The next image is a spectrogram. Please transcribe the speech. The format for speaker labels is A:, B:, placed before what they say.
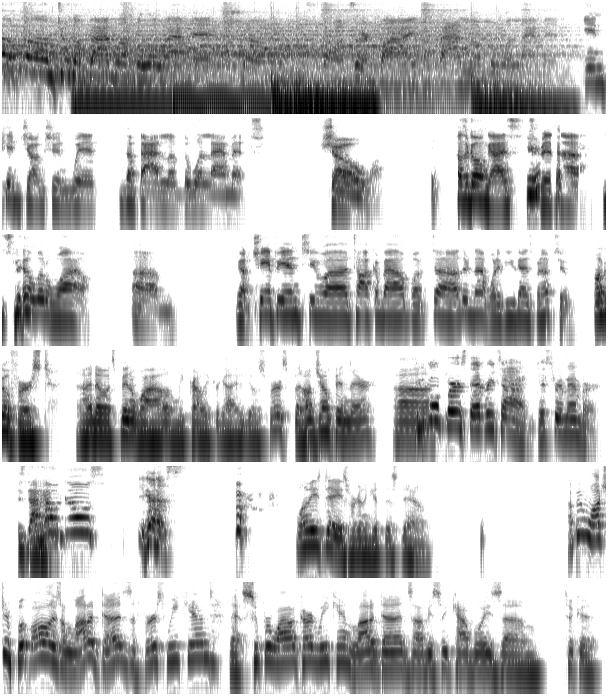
A: Welcome to the Battle of the Willamette show, sponsored by the Battle of the Willamette in conjunction with the Battle of the Willamette show. How's it going, guys? It's been uh, it's been a little while. Um, we got a champion to uh, talk about, but uh, other than that, what have you guys been up to?
B: I'll go first. I know it's been a while and we probably forgot who goes first, but I'll jump in there. Uh,
C: you go first every time. Just remember.
A: Is that how it goes?
C: Yes.
B: one of these days we're going to get this down. I've been watching football. There's a lot of duds the first weekend, that super wild card weekend. A lot of duds. Obviously, Cowboys um, took a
